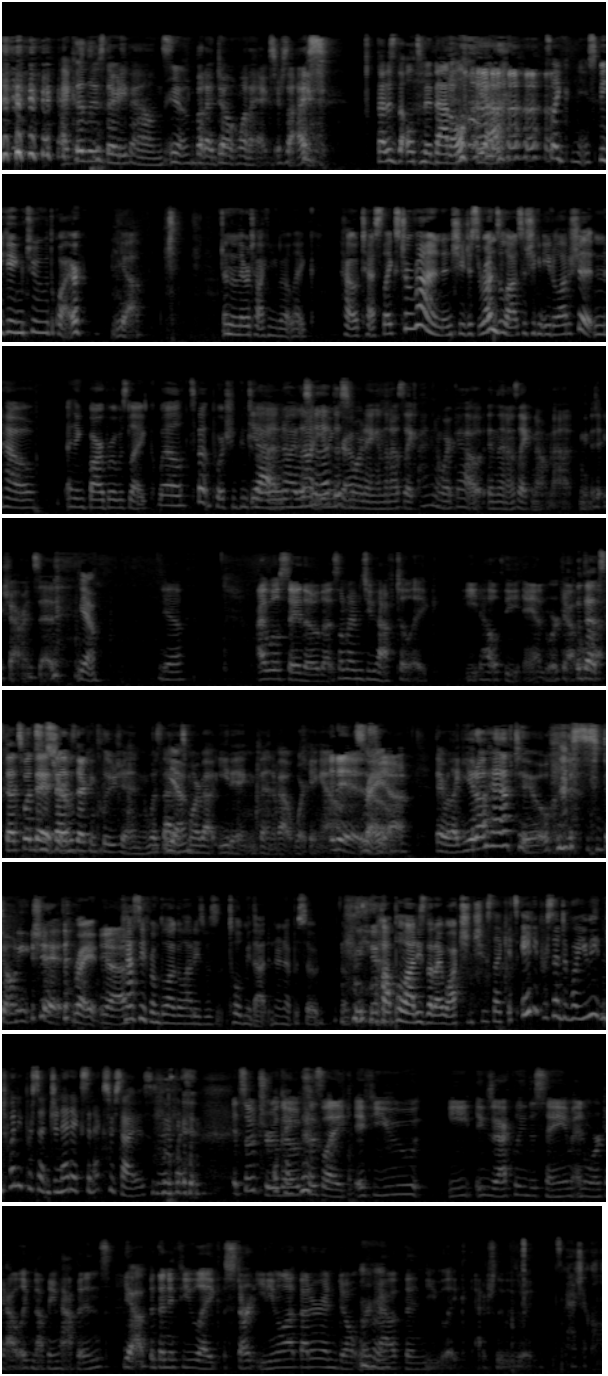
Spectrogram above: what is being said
I could lose thirty pounds. Yeah. but I don't want to exercise. that is the ultimate battle. Yeah. it's like speaking to the choir. Yeah, and then they were talking about like how Tess likes to run and she just runs a lot so she can eat a lot of shit and how I think Barbara was like, well, it's about portion control. Yeah, no, I and listened not to that eating this crap. morning, and then I was like, I'm gonna work out, and then I was like, no, I'm not. I'm gonna take a shower instead. Yeah, Yeah. I will say though that sometimes you have to like eat healthy and work out. But a that's lot. that's what they that was their conclusion was that Yeah. it's more about eating than about working out. it is Right. Yeah. They were like, you don't have to, just don't eat shit. right. Yeah. Cassie from Blogilates was told me that in an episode of Yeah. Pop Pilates that I watched, and she was like, "It's eighty percent of what you eat and twenty percent genetics and exercise." And I was like, It's so true Okay. though, because like if you eat exactly the same and work out, like nothing happens. yeah, But then if you like start eating a lot better and don't work Mhm. out, then you like actually lose weight. "It's magical."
